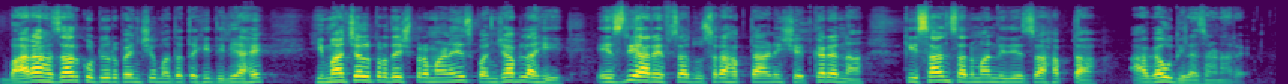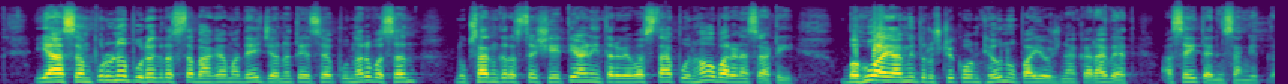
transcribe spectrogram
बारा हजार कोटी रुपयांची मदतही दिली आहे. हिमाचल प्रदेशप्रमाणेच पंजाबलाही एस डी आर एफचा दुसरा हप्ता आणि शेतकऱ्यांना किसान सन्मान निधीचा हप्ता आगाऊ दिला जाणार आहे. या संपूर्ण पूरग्रस्त भागामध्ये जनतेचं पुनर्वसन नुकसानग्रस्त शेती आणि इतर व्यवस्था पुन्हा उभारण्यासाठी बहुआयामी दृष्टिकोन ठेवून उपाययोजना कराव्यात असंही त्यांनी सांगितलं.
